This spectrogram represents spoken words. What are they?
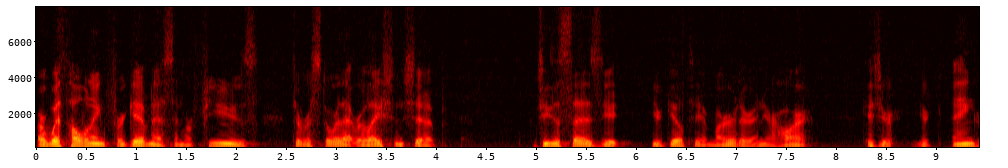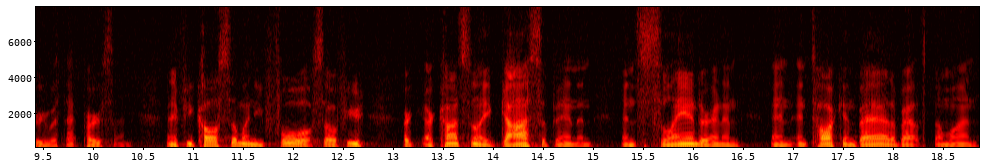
are withholding forgiveness and refuse to restore that relationship, Jesus says you, you're guilty of murder in your heart because you're you're angry with that person. And if you call someone you fool, so if you are, are constantly gossiping and, and slandering and, and, and talking bad about someone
